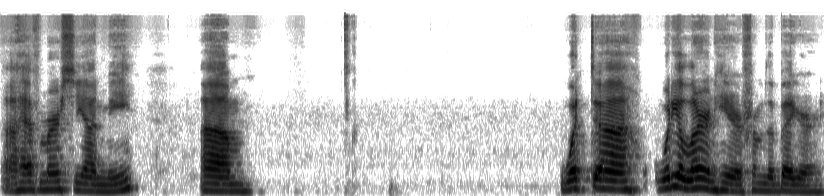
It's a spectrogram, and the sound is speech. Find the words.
Uh, have mercy on me. Um, What uh, what do you learn here from the beggar?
